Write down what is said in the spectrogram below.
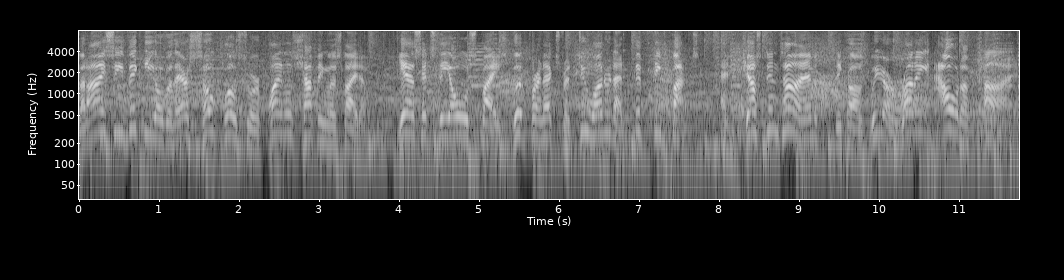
but I see Vicky over there so close to her final shopping list item. Yes, it's the Old Spice, good for an extra 250 bucks. And just in time, because we are running out of time.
